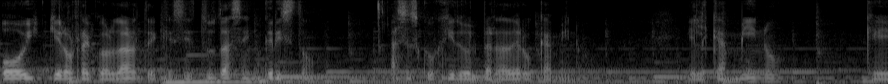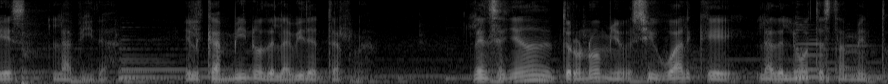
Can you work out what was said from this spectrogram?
hoy quiero recordarte que si tú estás en Cristo, has escogido el verdadero camino, el camino que es la vida, el camino de la vida eterna. La enseñanza de Deuteronomio es igual que la del Nuevo Testamento.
